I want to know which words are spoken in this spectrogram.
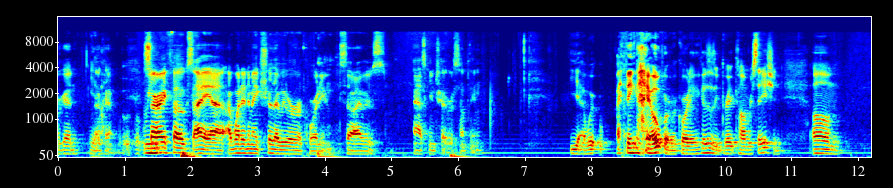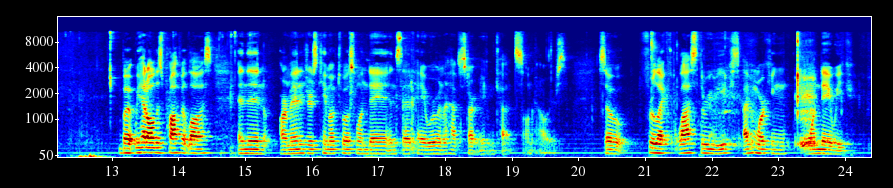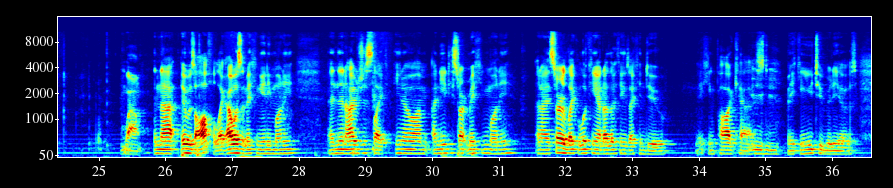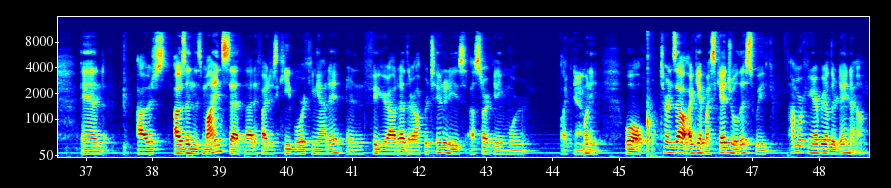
We're good. yeah. Okay. We- Sorry, folks. I uh, I wanted to make sure that we were recording, so I was asking Trevor something. Yeah, we're, I think I hope we're recording because this is a great conversation. Um, but we had all this profit loss, and then our managers came up to us one day and said, "Hey, we're gonna have to start making cuts on hours." So for like last three weeks, I've been working one day a week, Wow. and that it was awful. Like I wasn't making any money, and then I was just like, you know, I'm I need to start making money, and I started like looking at other things I can do, making podcasts, Mhm. making YouTube videos, and I was I was in this mindset that if I just keep working at it and figure out other opportunities, I'll start getting more like Yeah. money. Well, turns out I get my schedule this week. I'm working every other day now.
